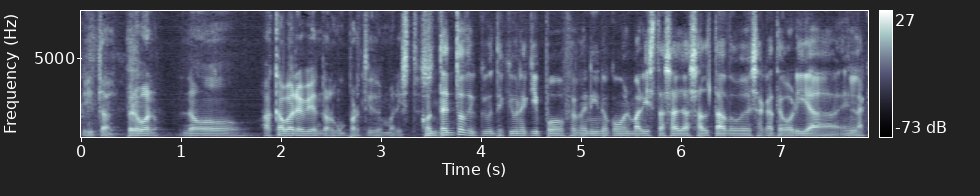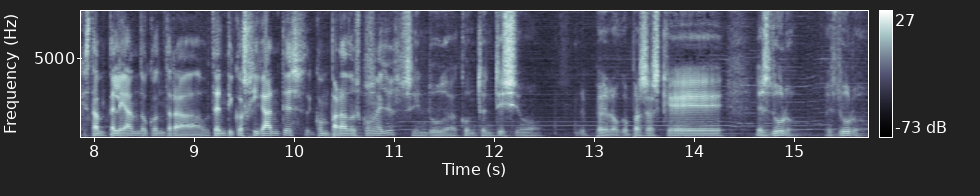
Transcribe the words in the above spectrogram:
y tal. Pero bueno, no acabaré viendo algún partido en Maristas. Contento de que, de que un equipo femenino como el Maristas haya saltado esa categoría en la que están peleando contra auténticos gigantes comparados con ellos. Sin duda, contentísimo. Pero lo que pasa es que es duro, es duro.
